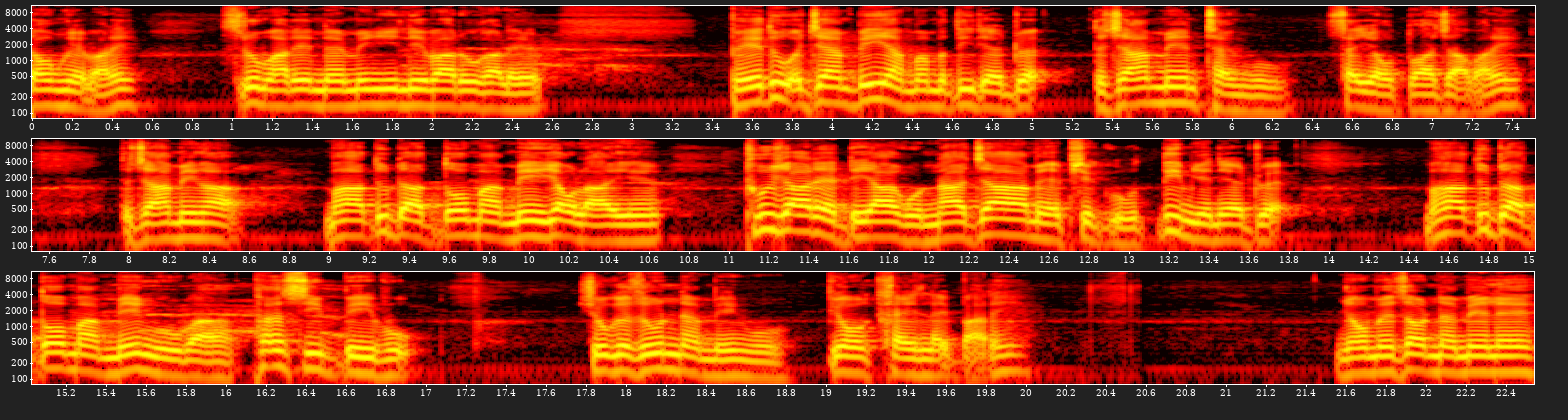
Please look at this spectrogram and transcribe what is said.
တောင်းခဲ့ပါတယ်။စတုမဟာရဲ့နာမည်ကြီးလေးပါးတို့ကလည်းဘဲသူအကြံပေးရမှမသိတဲ့အတွက်တရားမင်းထံကိုဆက်ရောက်သွားကြပါတယ်။တရားမင်းကမဟာတုတ္တသောမမင်းရောက်လာရင်ထူးခြားတဲ့တရားကိုနာကြားရမယ့်အဖြစ်ကိုသိမြင်တဲ့အတွက်မဟာတုတ္တသောမမင်းကိုပါဖန်ဆီးပေးဖို့ ရုပ်ကစိုးနတ်မင်းကိုပြောခိုင်းလိုက်ပါတယ်။ညောင်မင်းစောက်နတ်မင်းလည်း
